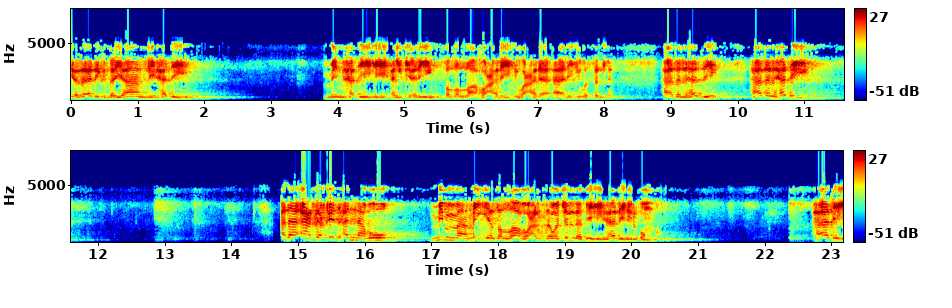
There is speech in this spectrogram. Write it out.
كذلك بيان لهدي من هديه الكريم صلى الله عليه وعلى آله وسلم. هذا الهدي هذا الهدي أنا أعتقد أنه مما ميز الله عز وجل به هذه الأمة. هذه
